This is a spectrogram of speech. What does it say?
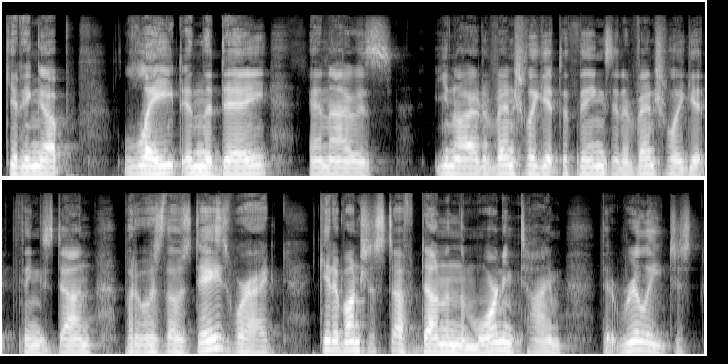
getting up late in the day and I was you know, I'd eventually get to things and eventually get things done. But it was those days where I'd get a bunch of stuff done in the morning time that really just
